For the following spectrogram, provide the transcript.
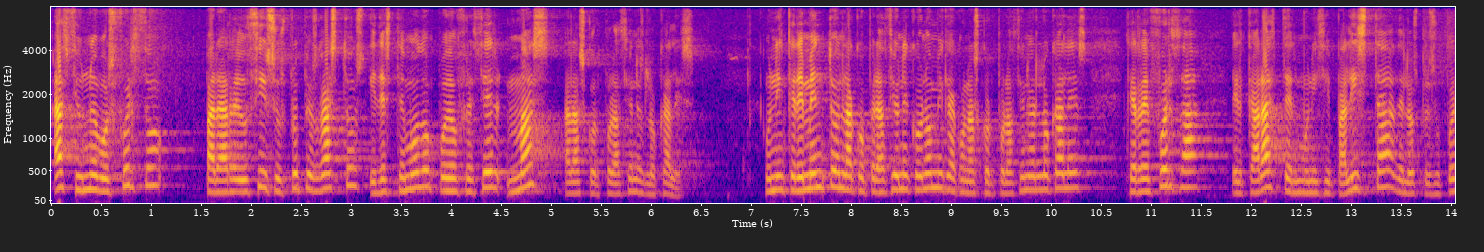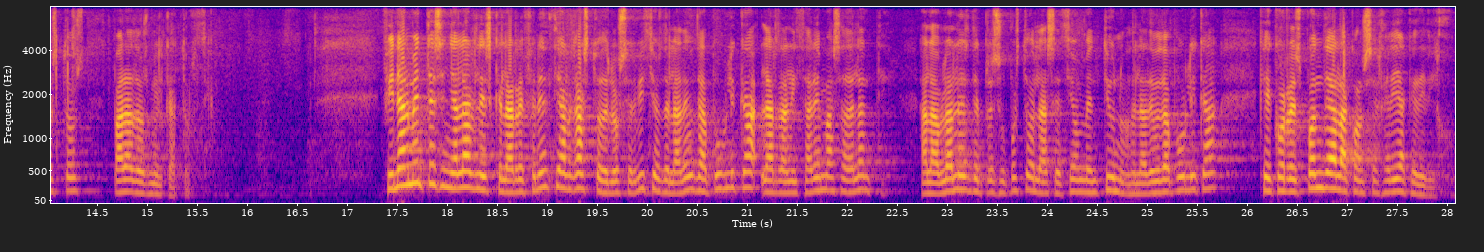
hace un nuevo esfuerzo para reducir sus propios gastos y de este modo puede ofrecer más a las corporaciones locales. Un incremento en la cooperación económica con las corporaciones locales que refuerza el carácter municipalista de los presupuestos para 2014. Finalmente, señalarles que la referencia al gasto de los servicios de la deuda pública la realizaré más adelante, al hablarles del presupuesto de la sección 21 de la deuda pública, que corresponde a la consejería que dirijo.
